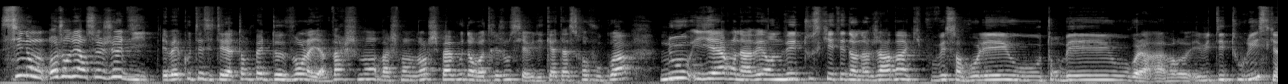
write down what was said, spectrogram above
Sinon, aujourd'hui en ce jeudi, eh ben écoutez, c'était la tempête de vent là, il y a vachement vachement de vent. Je sais pas vous dans votre région s'il y a eu des catastrophes ou quoi. Nous hier, on avait enlevé tout ce qui était dans notre jardin qui pouvait s'envoler ou tomber ou voilà, éviter tout risque.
